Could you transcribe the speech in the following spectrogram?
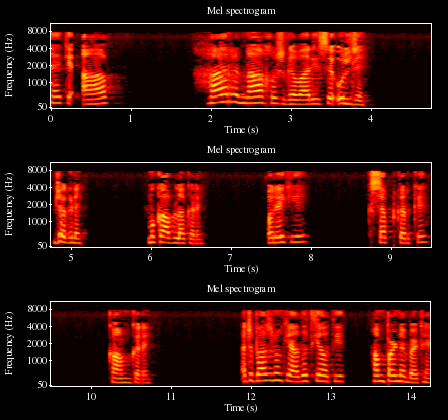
ہے کہ آپ ہر ناخوشگواری سے الجھے جھگڑے مقابلہ کریں اور ایک یہ ایکسپٹ کر کے کام کریں۔ اچھا بعض لوگوں کی عادت کیا ہوتی ہے؟ ہم پڑھنے بیٹھے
